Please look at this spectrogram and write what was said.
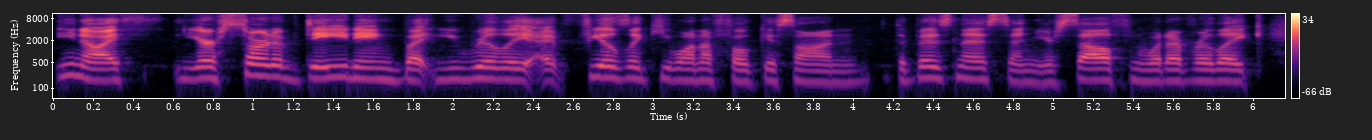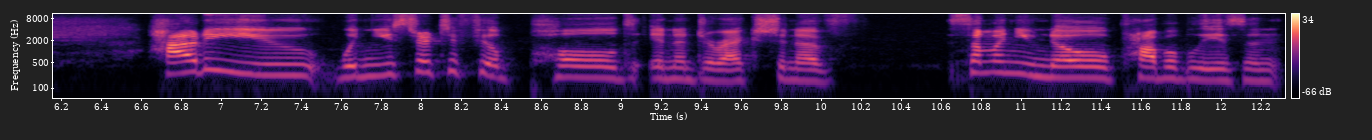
you know I you're sort of dating but you really it feels like you want to focus on the business and yourself and whatever like how do you when you start to feel pulled in a direction of someone you know probably isn't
